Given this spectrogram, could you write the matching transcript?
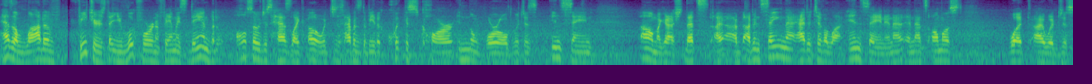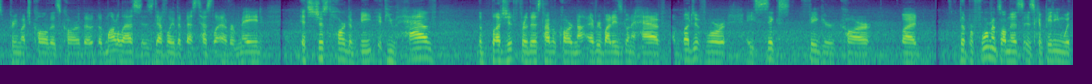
Has a lot of features that you look for in a family sedan, but also just has like, oh, it just happens to be the quickest car in the world, which is insane. Oh my gosh, that's I, have been saying that adjective a lot, insane, and and that's almost what I would just pretty much call this car. The the Model S is definitely the best Tesla ever made. It's just hard to beat if you have the budget for this type of car. Not everybody's going to have a budget for a six-figure car, but the performance on this is competing with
